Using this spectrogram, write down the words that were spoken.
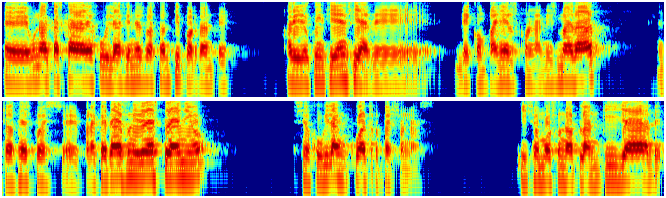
eh, una cascada de jubilaciones bastante importante. Ha habido coincidencia de, de compañeros con la misma edad. Entonces, pues, eh, para que te hagas una idea, este año se jubilan cuatro personas. Y somos una plantilla de-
